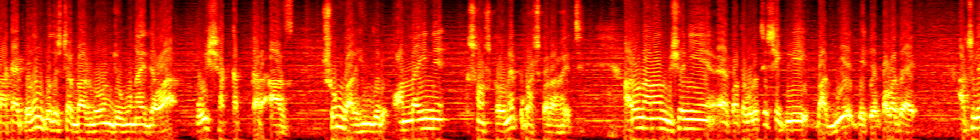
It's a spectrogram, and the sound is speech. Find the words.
ঢাকায় প্রধান উপদেষ্টার বাসভবন যমুনায় দেওয়া ওই সাক্ষাৎকার আজ সোমবার হিন্দুর অনলাইনে সংস্করণে প্রকাশ করা হয়েছে। আরও নানান বিষয় নিয়ে কথা বলেছে, সেগুলি বাদ দিয়ে যেটা বলা যায় আসলে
